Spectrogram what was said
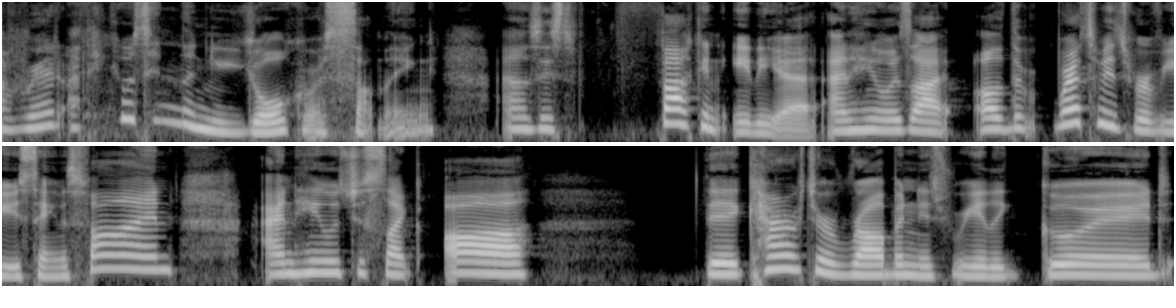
I read, I think it was in the New Yorker or something, and it was this fucking idiot, and he was like, "Oh, the rest of his review seems fine," and he was just like, "Oh, the character of Robin is really good."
